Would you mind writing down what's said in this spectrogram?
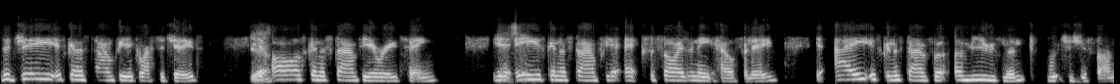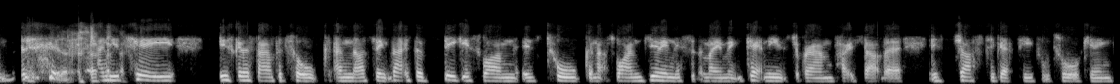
the G is going to stand for your gratitude. Yeah. Your R is going to stand for your routine. Your Awesome. E is going to stand for your exercise and eat healthily. Your A is going to stand for amusement, which is your fun. Yeah. and your T is going to stand for talk. And I think that is the biggest one is talk. And that's why I'm doing this at the moment, getting the Instagram posts out there is just to get people talking,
